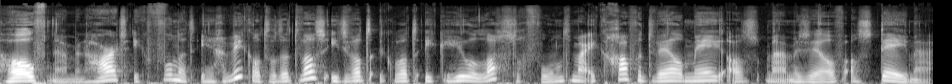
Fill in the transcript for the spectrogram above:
hoofd naar mijn hart. Ik vond het ingewikkeld, want het was iets wat ik, wat ik heel lastig vond, maar ik gaf het wel mee als, naar mezelf als thema.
